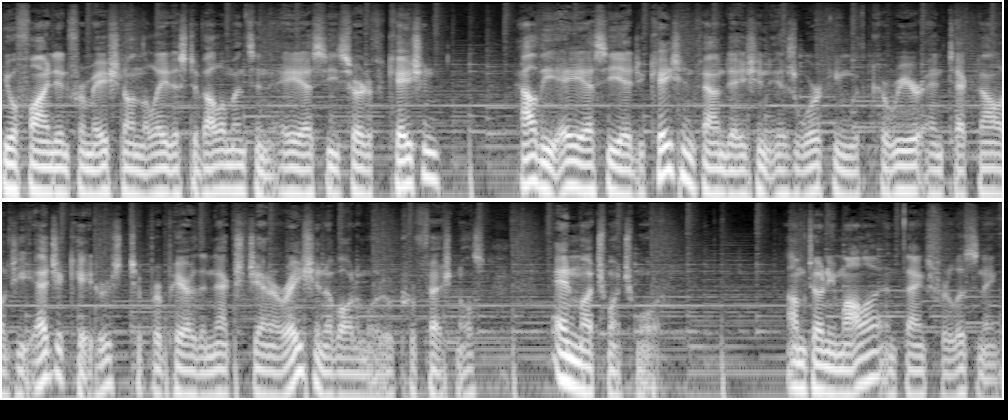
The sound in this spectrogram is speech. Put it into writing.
You'll find information on the latest developments in ASE certification, how the ASE Education Foundation is working with career and technology educators to prepare the next generation of automotive professionals, and much, much more. I'm Tony Molla, and thanks for listening.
